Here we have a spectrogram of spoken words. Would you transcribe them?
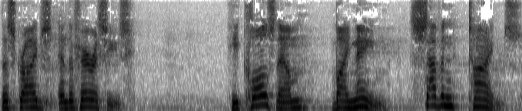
the scribes and the Pharisees. He calls them by name seven times.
